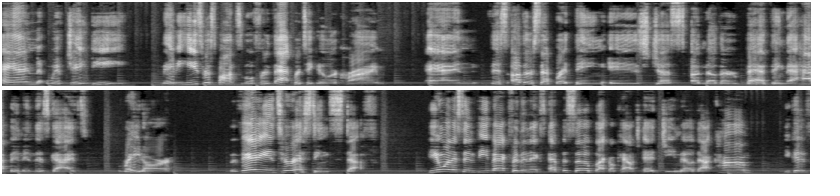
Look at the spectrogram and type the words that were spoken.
and with JD, maybe he's responsible for that particular crime. And this other separate thing is just another bad thing that happened in this guy's radar. But very interesting stuff. If you want to send feedback for the next episode, blackoutcouch at gmail.com. You could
